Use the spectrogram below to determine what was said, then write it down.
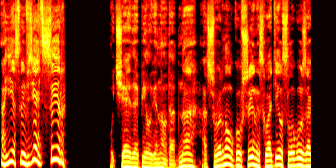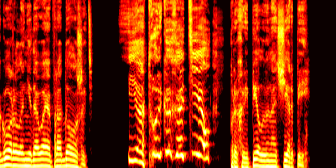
«А если взять сыр?» Учай допил вино до дна, отшвырнул кувшин и схватил слугу за горло, не давая продолжить. «Я только хотел!» — прохрипел виночерпий.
